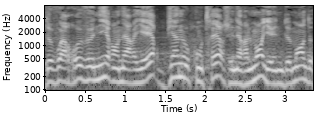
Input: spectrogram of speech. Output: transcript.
devoir revenir en arrière. Bien au contraire, généralement, il y a une demande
